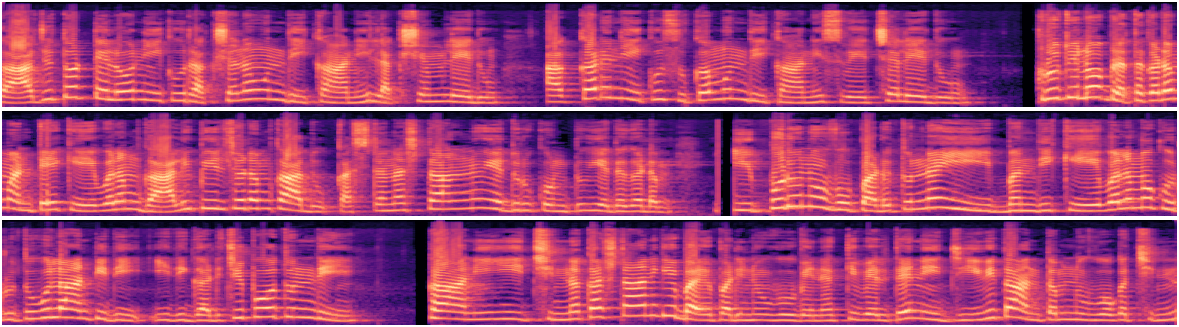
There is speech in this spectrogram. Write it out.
గాజు తొట్టెలో నీకు రక్షణ ఉంది కానీ లక్ష్యం లేదు. అక్కడ నీకు సుఖముంది కానీ స్వేచ్ఛ లేదు. ప్రకృతిలో బ్రతకడం అంటే కేవలం గాలి పీల్చడం కాదు కష్టనష్టాలను ఎదుర్కొంటూ ఎదగడం. ఇప్పుడు నువ్వు పడుతున్న ఈ ఇబ్బంది కేవలం ఒక ఋతువు లాంటిది ఇది గడిచిపోతుంది. కానీ ఈ చిన్న కష్టానికి భయపడి నువ్వు వెనక్కి వెళ్తే నీ జీవితాంతం నువ్వు ఒక చిన్న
